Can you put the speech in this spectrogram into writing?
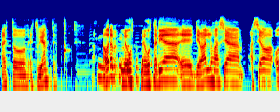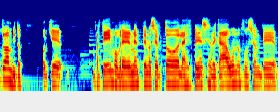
a estos estudiantes. Ahora me, me, gustaría eh, llevarlos hacia, hacia otro ámbito, porque partimos brevemente, ¿no es cierto?, las experiencias de cada uno en función de,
